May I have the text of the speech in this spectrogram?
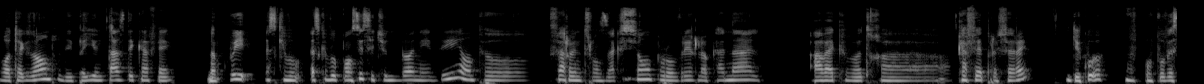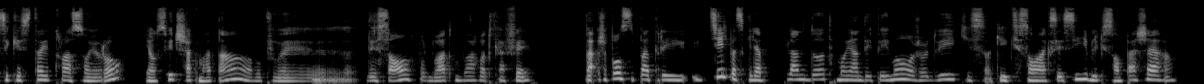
Votre exemple de payer une tasse de café. Donc oui, est-ce que vous, est-ce que vous pensez que c'est une bonne idée? On peut faire une transaction pour ouvrir le canal avec votre café préféré du coup, vous pouvez séquestrer 300 euros et ensuite, chaque matin, vous pouvez euh, descendre pour boire, votre café. Bah, je pense que c'est pas très utile parce qu'il y a plein d'autres moyens de paiement aujourd'hui qui sont, accessibles et qui sont pas chers. Hein.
